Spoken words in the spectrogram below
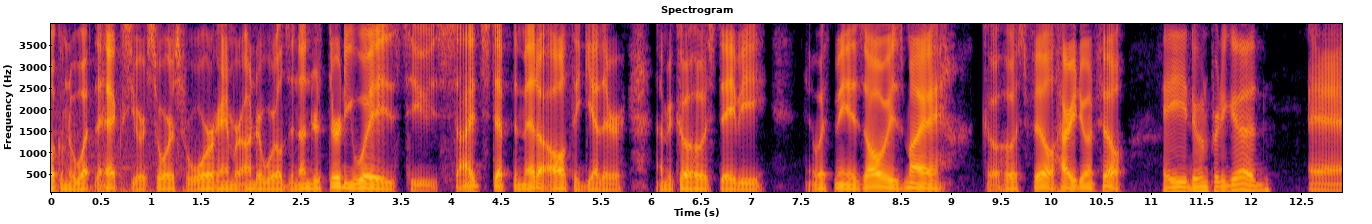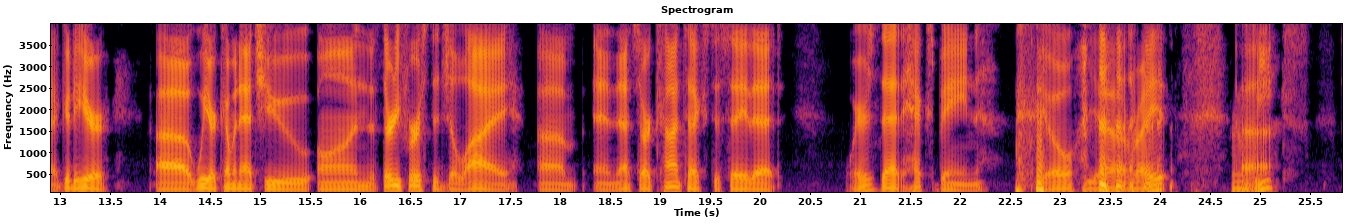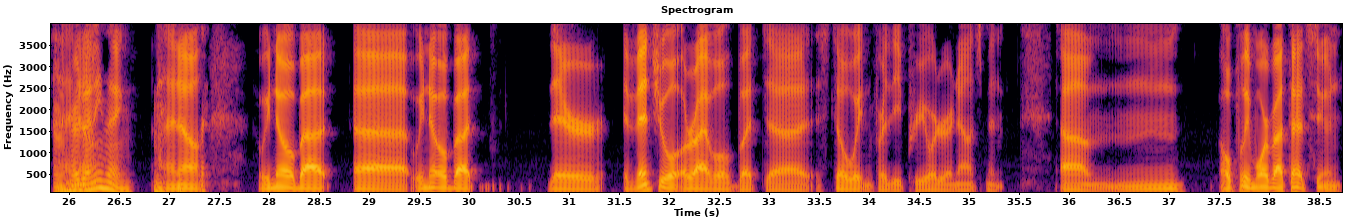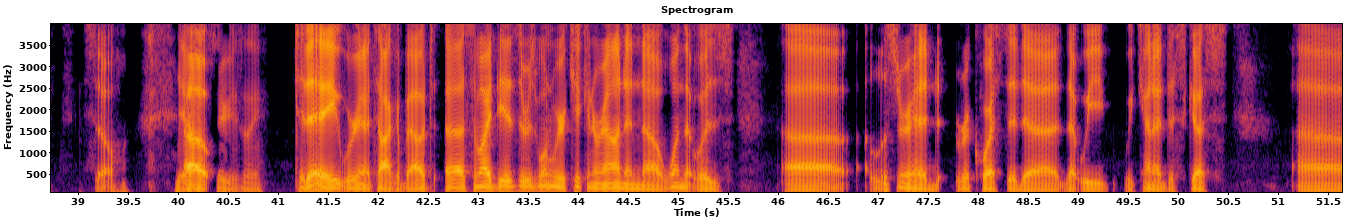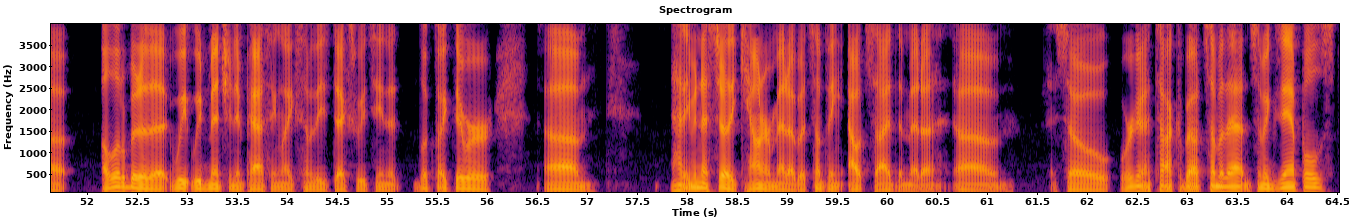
welcome to What the Hex, your source for Warhammer Underworlds and under 30 ways to sidestep the meta altogether. I'm your co-host Davey, and with me, as always, my co-host Phil. How are you doing, Phil? Hey, doing pretty good. Uh, good to hear. Uh, we are coming at you on the 31st of July, um, and that's our context to say that where's that Hexbane, yo? yeah, right. Uh, weeks. I haven't I heard anything. I know. We know about uh, we know about their eventual arrival, but uh, still waiting for the pre-order announcement. Um, hopefully, more about that soon. So, yeah, uh, seriously. Today, we're going to talk about uh, some ideas. There was one we were kicking around, and uh, one that was uh, a listener had requested uh, that we we kind of discuss uh, a little bit of the. We, would mentioned in passing, like some of these decks we'd seen that looked like they were um, not even necessarily counter meta, but something outside the meta. Um, so we're going to talk about some of that and some examples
